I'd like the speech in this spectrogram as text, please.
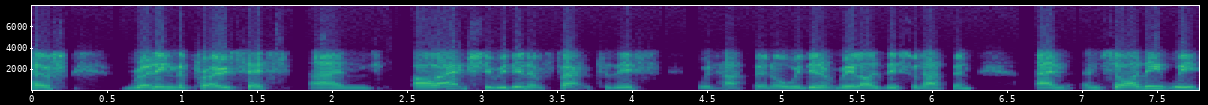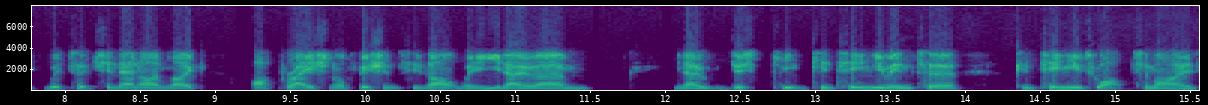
of running the process and oh actually we didn't factor this would happen or we didn't realize this would happen and and so i think we we're touching then on like operational efficiencies aren't we you know um you know just keep continuing to continue to optimize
